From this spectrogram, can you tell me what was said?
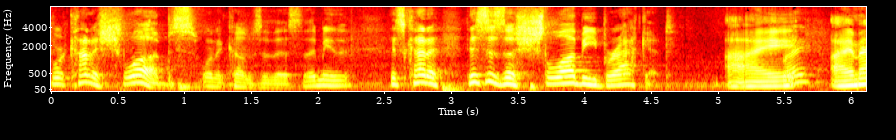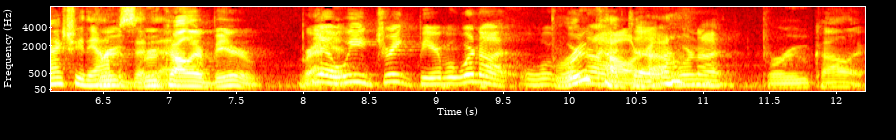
we're kind of schlubs when it comes to this. I mean, it's kind of this is a schlubby bracket. I Right? I'm actually the Brew, opposite. brew of that. collar beer bracket. Yeah, we drink beer, but we're not. We're, we're Brew not, collar, uh, huh? We're not. brew collar.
